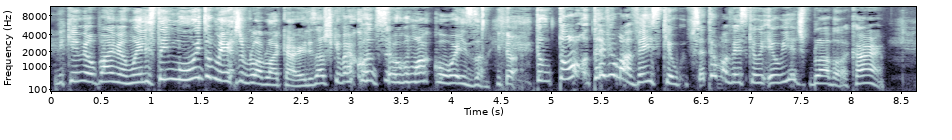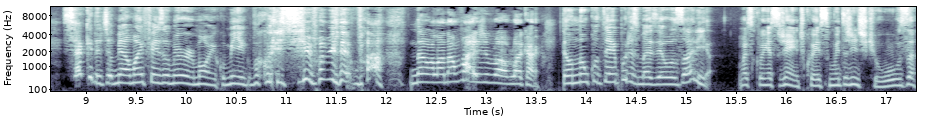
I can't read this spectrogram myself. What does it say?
Porque meu pai e minha mãe, eles têm muito medo de BlaBlaCar. Eles acham que vai acontecer alguma coisa. Então, então to, teve uma vez que eu... Você tem uma vez que eu, eu ia de BlaBlaCar... Você acredita? Minha mãe fez o meu irmão ir comigo pra Curitiba me levar. Não, ela não vai de BlaBlaCar. Então não contei por isso, mas eu usaria. Mas conheço gente, conheço muita gente que usa.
